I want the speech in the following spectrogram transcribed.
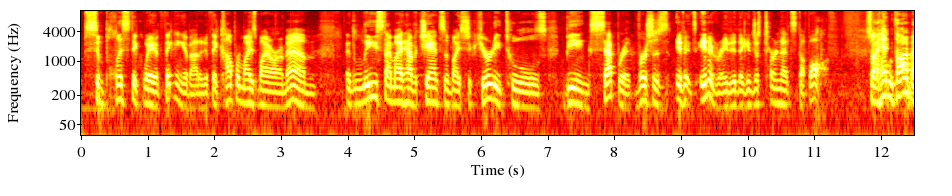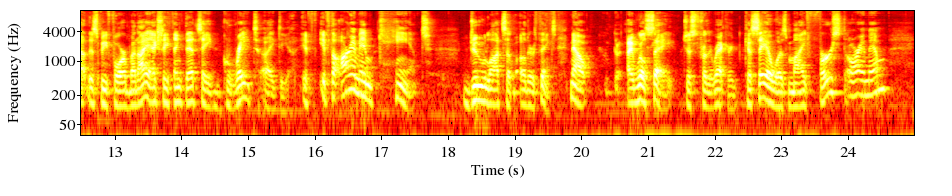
simplistic way of thinking about it, if they compromise my RMM, at least I might have a chance of my security tools being separate versus if it's integrated, they can just turn that stuff off. So I hadn't thought about this before, but I actually think that's a great idea. If if the RMM can't do lots of other things. Now, I will say, just for the record, Kaseya was my first RMM,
